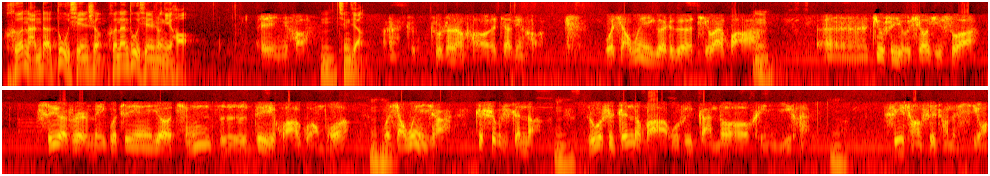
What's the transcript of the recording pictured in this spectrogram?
河南的杜先生，河南杜先生你好。哎，你好。嗯，请讲。啊，主主持人好，嘉宾好。我想问一个这个题外话啊。嗯。呃，就是有消息说啊。十月份，美国之音要停止对华广播。我想问一下，这是不是真的？嗯如果是真的话，我会感到很遗憾，嗯非常非常的希望，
